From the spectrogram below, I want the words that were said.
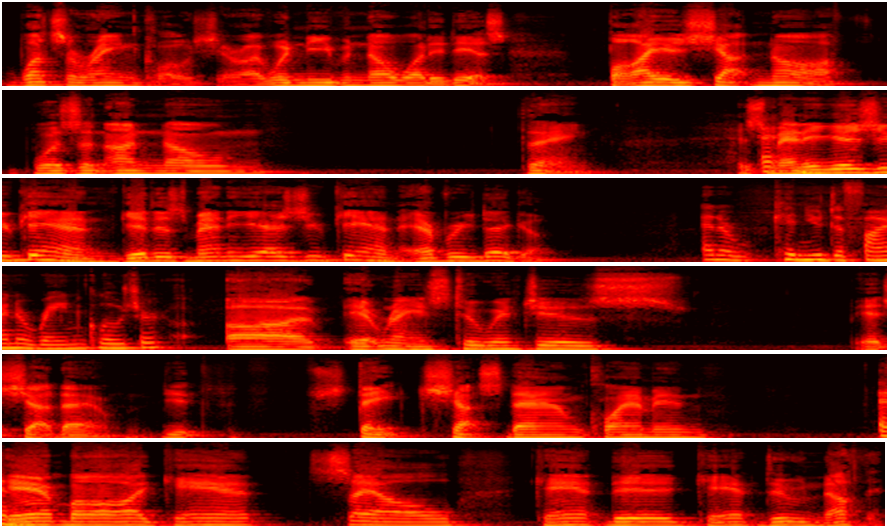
What's a rain closure? I wouldn't even know what it is. Buyers shutting off was an unknown thing. As many as you can, get as many as you can every digger. And a, can you define a rain closure? Uh, it rains two inches, it shut down. You, state shuts down, clamming, And- can't buy, can't sell, can't dig, can't do nothing.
